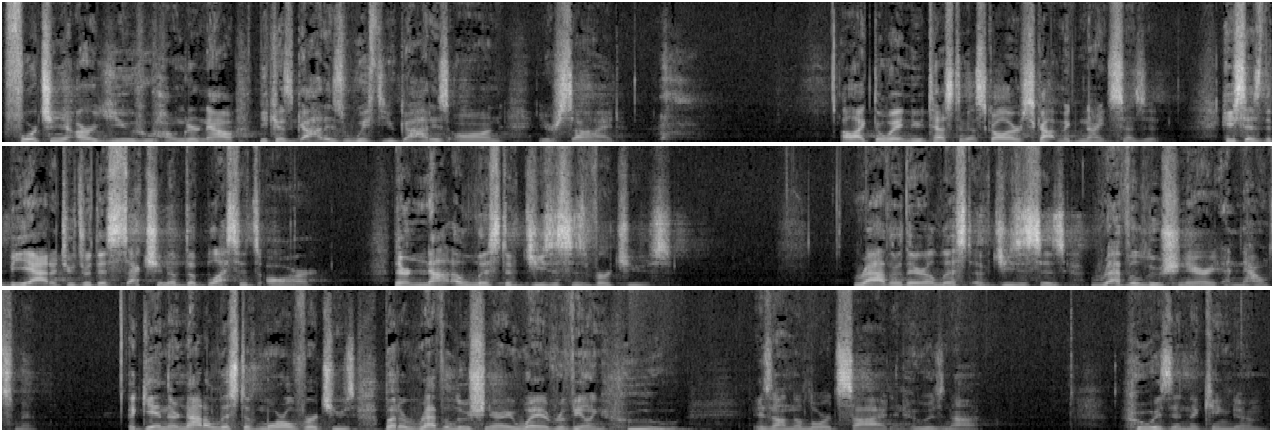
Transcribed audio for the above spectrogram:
Fortunate are you who hunger now because God is with you, God is on your side. I like the way New Testament scholar Scot McKnight says it. He says the Beatitudes, or this section of the blesseds, are they're not a list of Jesus' virtues. Rather, they're a list of Jesus' revolutionary announcement. Again, they're not a list of moral virtues, but a revolutionary way of revealing who is on the Lord's side and who is not, who is in the kingdom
